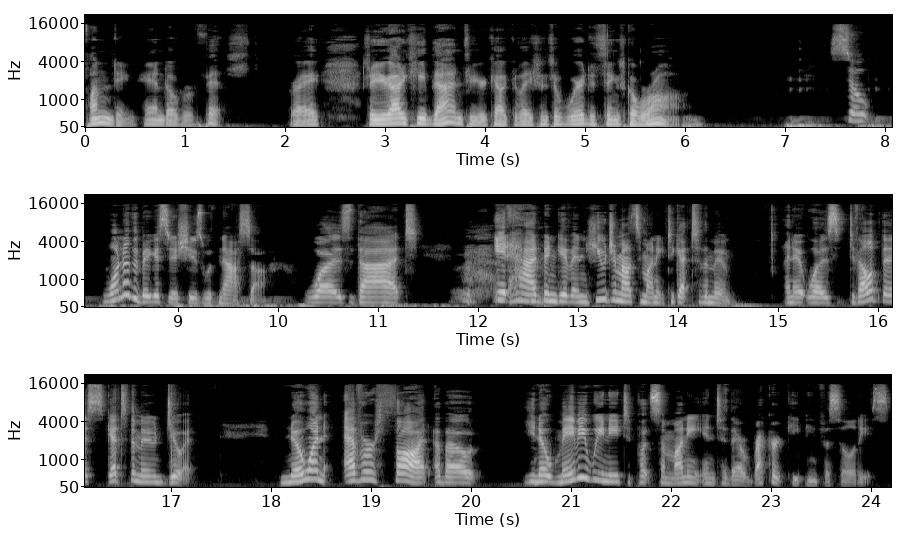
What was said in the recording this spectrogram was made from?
funding hand over fist, right? So you got to keep that into your calculations of where did things go wrong. So, one of the biggest issues with NASA was that it had been given huge amounts of money to get to the moon. And it was develop this, get to the moon, do it. No one ever thought about, you know, maybe we need to put some money into their record keeping facilities.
